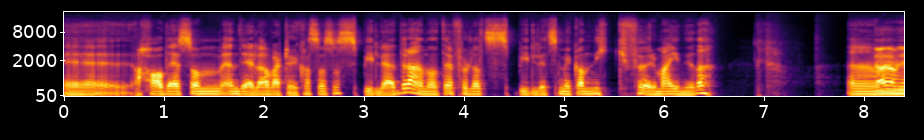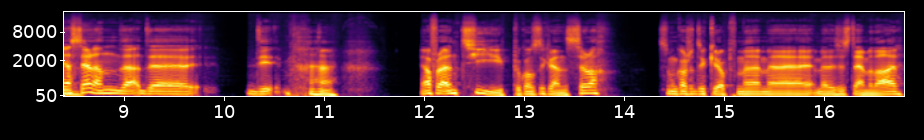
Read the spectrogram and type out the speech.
eh, ha det som en del av verktøykassa som spilleder, enn at jeg føler at spillets mekanikk fører meg inn i det. Um, Ja, ja, men jeg ser den. Det, det, de, ja, for det er en type konsekvenser da som kanskje dukker opp med, med, med det systemet der,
